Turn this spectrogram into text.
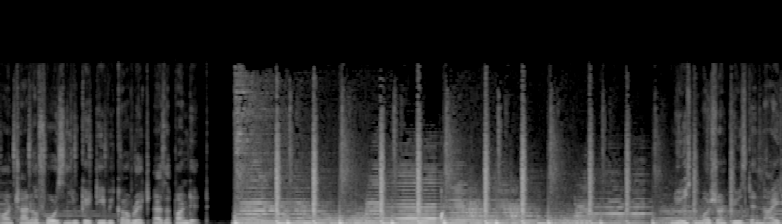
on Channel 4's UK TV coverage as a pundit. News emerged on Tuesday night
